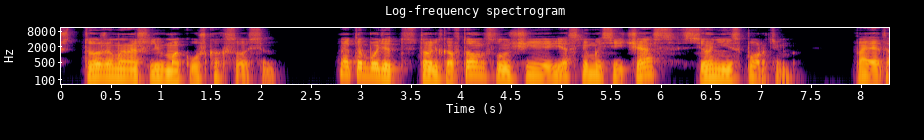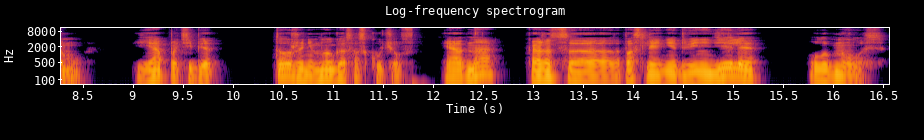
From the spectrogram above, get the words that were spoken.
что же мы нашли в макушках сосен. Это будет только в том случае, если мы сейчас все не испортим. Поэтому я по тебе тоже немного соскучился. И одна, кажется, за последние две недели улыбнулась.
